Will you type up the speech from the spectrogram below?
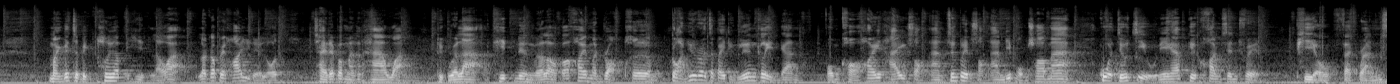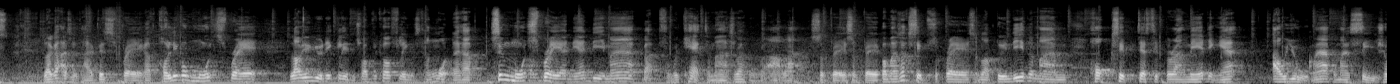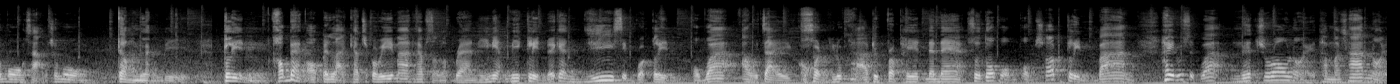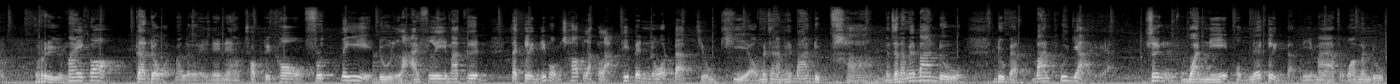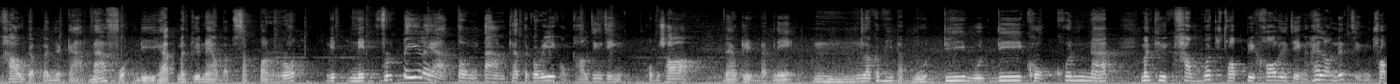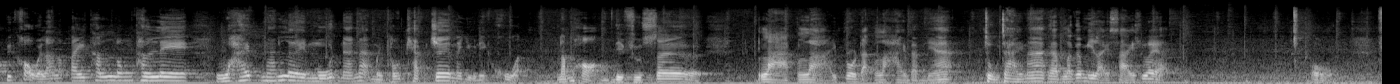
มันก็จะไปเคลือบหินแล้วอะแล้วก็ไปห้อยอยู่ในรถ ใช้ได้ประมาณ 5 วัน ถึงเวลาอาทิตย์หนึ่งแล้วเราก็ค่อยมา drop เพิ่ม ก่อนที่เราจะไปถึงเรื่องกลิ่นกัน ผมขอห้อยท้ายอีก 2 อัน ซึ่งเป็น 2 อันที่ผมชอบมาก ขวดจิ๋วๆนี่ครับคือ concentrate pure fragrance แล้วก็อันสุดท้ายเป็นสเปรย์ครับเขาเรียกว่า mood spray เรายังอยู่ในกลิ่น tropical flings ทั้งหมดนะครับ ซึ่ง mood spray อันนี้ดีมากแบบสมมติแขกจะมาใช่ไหมผมก็เอาละสเปรย์สเปรย์ประมาณสัก 10 สเปรย์สำหรับพื้นที่ประมาณ 60-70 ตารางเมตรอย่างเงี้ย เอาอยู่มากประมาณ 4 ชั่วโมง 3 ชั่วโมงกำลังดี กลิ่นเขาแบ่งออกเป็นหลายแคตตากรีมากครับสำหรับแบรนด์นี้เนี่ยมีกลิ่นด้วยกัน 20 กว่ากลิ่น ผมว่าเอาใจคนลูกค้าทุกประเภทแน่ๆ ส่วนตัวผมผมชอบกลิ่นบ้าน ให้รู้สึกว่า natural หน่อยธรรมชาติหน่อย หรือไม่ก็กระโดดมาเลยในแนว tropical fruity ดู lively มากขึ้น แต่กลิ่นที่ผมชอบหลักๆ ที่เป็นโน้ตแบบเขียวๆมันจะทำให้บ้านดูคาม มันจะทำให้บ้านดูดูแบบบ้านผู้ใหญ่อะ ซึ่งวันนี้ผมเลือกกลิ่นแบบนี้มาผมว่ามันดูเข้ากับบรรยากาศหน้าฝนดีครับ มันคือแนวแบบสับปะรดนิดนิดฟรุตตี้เลยอะตรงตามแคตตากรีของเขาจริง ๆ ผมชอบแนวกลิ่นแบบนี้อืมแล้วก็มีแบบวูดดี้วูดดี้โคโคนัทมันคือคำว่า tropical จริง ๆ ให้เรานึกถึง tropical เวลาเราไปทะลงทะเลวายนั้นเลยมูดนั้นอะเหมือนเขา capture มาอยู่ในขวด น้ำหอม diffuser หลากหลาย product line แบบนี้ถูกใจมากครับ แล้วก็มีหลายไซส์ด้วยอะโอ้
